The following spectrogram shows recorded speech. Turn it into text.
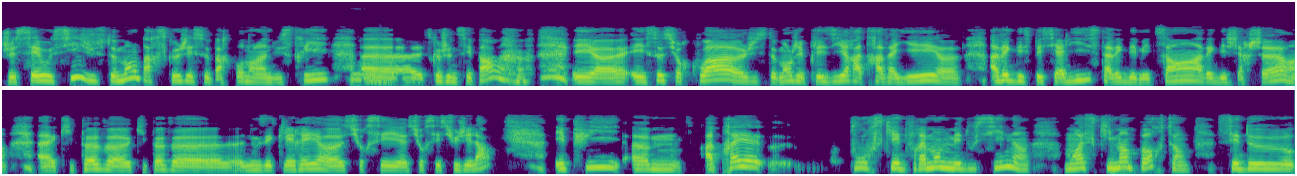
je sais aussi justement parce que j'ai ce parcours dans l'industrie, mmh. ce que je ne sais pas, et, et ce sur quoi justement j'ai plaisir à travailler avec des spécialistes, avec des médecins, avec des chercheurs qui peuvent, qui peuvent nous éclairer sur ces sur ces sujets-là. Et puis après, pour ce qui est vraiment de Médoucine, moi, ce qui m'importe, c'est de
